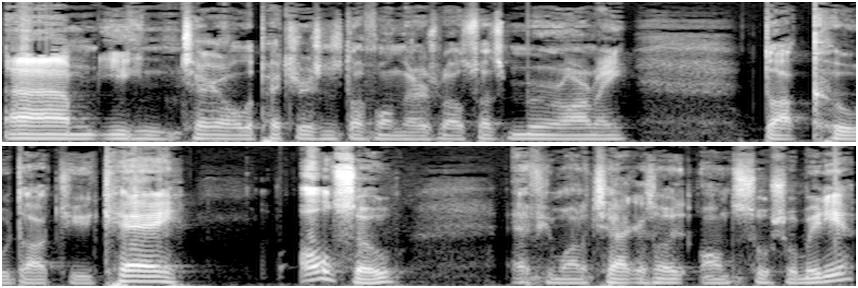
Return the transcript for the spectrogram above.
Um, you can check out all the pictures and stuff on there as well. So that's moorearmy.co.uk. Also, if you want to check us out on social media,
